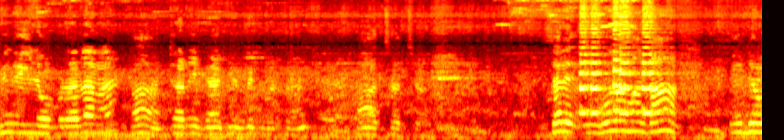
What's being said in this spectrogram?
ಹಿಂಗೆ ಇಲ್ಲಿ ಒಬ್ರು ಅದಾನ ಹಾಂ. ಬ್ಯಾಟ್ರಿ ಬಿಟ್ಟು ಹಾಂ ಅಚ್ಚಾ ಅಚ್ಚಾ. ಸರಿ ಹೋಗಮ್ಮ ಅಂತ ಈಗ ನೀವು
